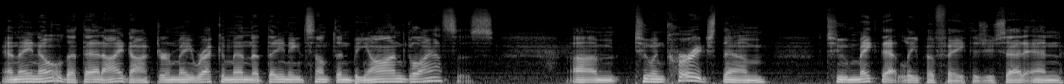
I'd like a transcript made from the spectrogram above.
and they know that that eye doctor may recommend that they need something beyond glasses um, to encourage them to make that leap of faith, as you said, and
